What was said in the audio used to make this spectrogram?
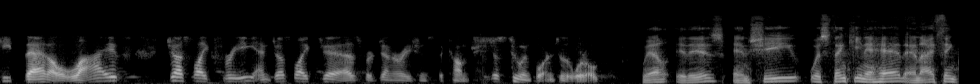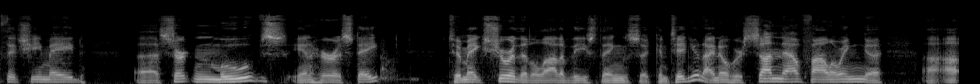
keep that alive, just like free and just like jazz for generations to come. She's just too important to the world. Well, it is, and she was thinking ahead, and I think that she made uh, certain moves in her estate to make sure that a lot of these things uh, continue. And I know her son now following uh, uh, uh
